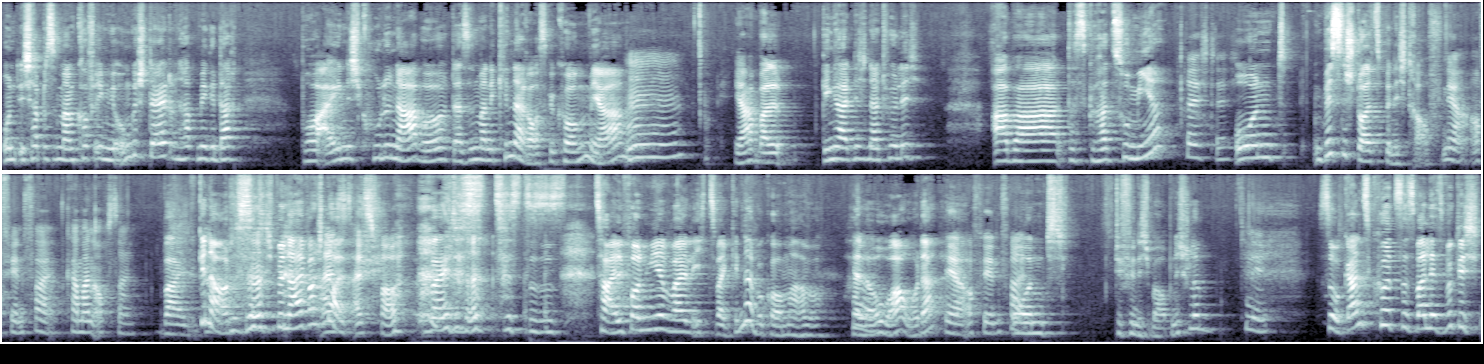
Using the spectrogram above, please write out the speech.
Und ich habe das in meinem Kopf irgendwie umgestellt und habe mir gedacht, boah, eigentlich coole Narbe, da sind meine Kinder rausgekommen, ja. Mhm. Ja, weil ging halt nicht natürlich. Aber das gehört zu mir Richtig. und ein bisschen stolz bin ich drauf. Ja, auf jeden Fall. Kann man auch sein. Weil, genau, das ich bin einfach stolz. Als, als Frau. Weil das, das, das ist Teil von mir, weil ich zwei Kinder bekommen habe. Hello, wow, oder? Ja, auf jeden Fall. Und die finde ich überhaupt nicht schlimm. nee. So, ganz kurz, das waren jetzt wirklich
